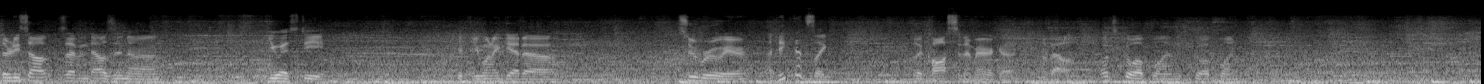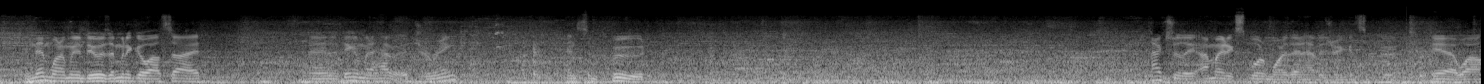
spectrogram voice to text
37,000 uh, USD. If you want to get a Subaru here, I think that's like the cost in America about. Let's go up one, let's go up one. And then what I'm gonna do is I'm gonna go outside and I think I'm gonna have a drink and some food. Actually, I might explore more than have a drink and some food. Yeah, wow.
